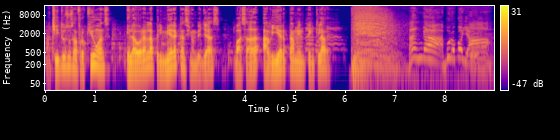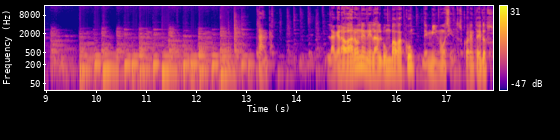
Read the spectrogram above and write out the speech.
Machito y sus Afro-Cubans elaboran la primera canción de jazz basada abiertamente en clave. La grabaron en el álbum Babacú de 1942.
